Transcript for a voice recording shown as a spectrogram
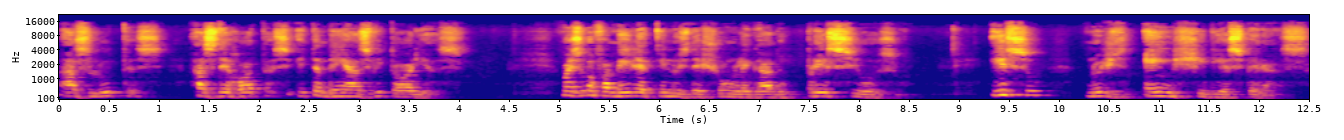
às lutas, às derrotas e também às vitórias. Mas uma família que nos deixou um legado precioso. Isso nos enche de esperança.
